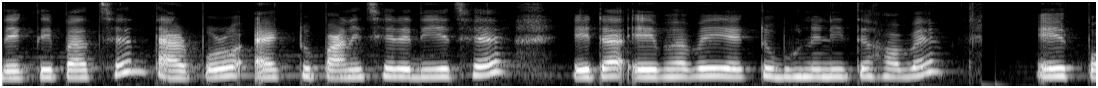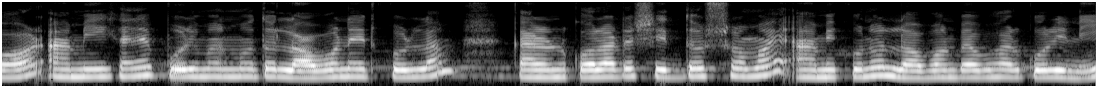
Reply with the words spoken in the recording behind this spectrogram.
দেখতেই পাচ্ছেন, তারপরও একটু পানি ছেড়ে দিয়েছে। এটা এভাবেই একটু ভুনে নিতে হবে। এরপর আমি এখানে পরিমাণ মতো লবণ এড করলাম, কারণ কলাটা সিদ্ধর সময় আমি কোনো লবণ ব্যবহার করিনি।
